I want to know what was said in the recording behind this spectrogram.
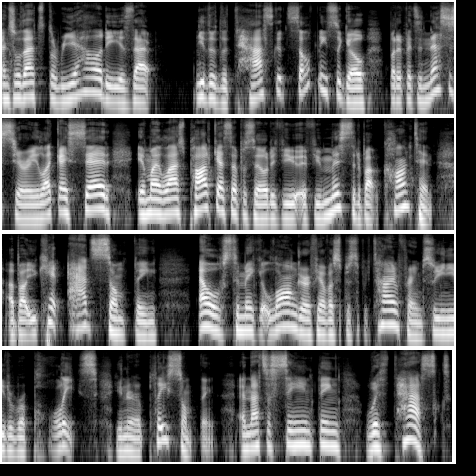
And so that's the reality is that either the task itself needs to go but if it's necessary like i said in my last podcast episode if you if you missed it about content about you can't add something else to make it longer if you have a specific time frame. So you need to replace you need to replace something. And that's the same thing with tasks.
